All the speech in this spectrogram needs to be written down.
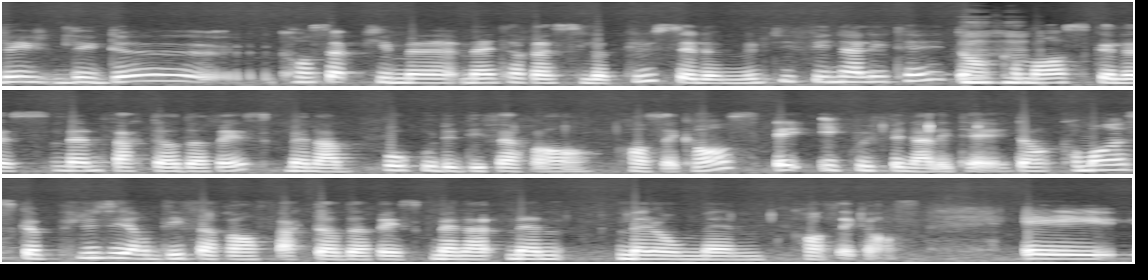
les, les, deux concepts qui m'intéressent le plus, c'est la multifinalité. Donc, mm-hmm. comment est-ce que le même facteur de risque mène à beaucoup de différentes conséquences et équifinalité. Donc, comment est-ce que plusieurs différents facteurs de risque mènent, même, mènent aux mêmes conséquences. Et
